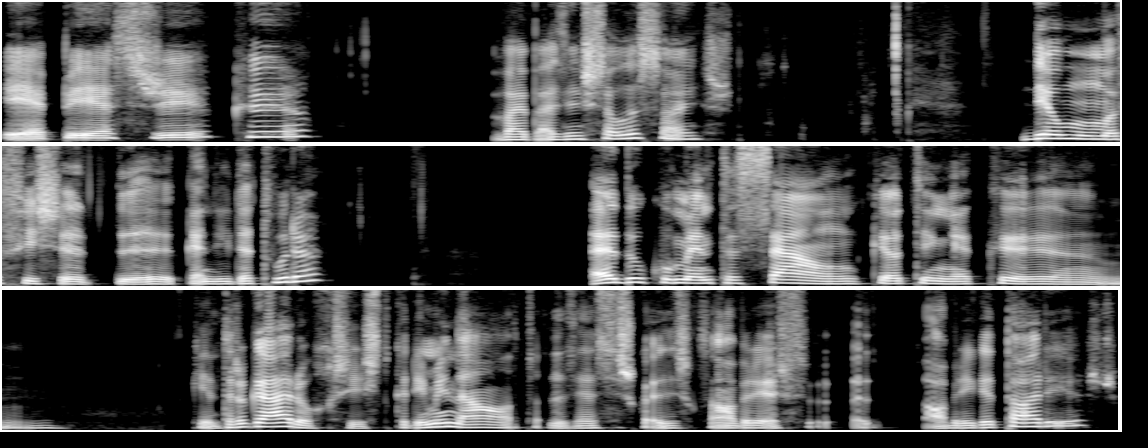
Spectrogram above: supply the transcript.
é a PSG que vai para as instalações. Deu-me uma ficha de candidatura, a documentação que eu tinha que, que entregar, o registro criminal, todas essas coisas que são obrigatórias,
